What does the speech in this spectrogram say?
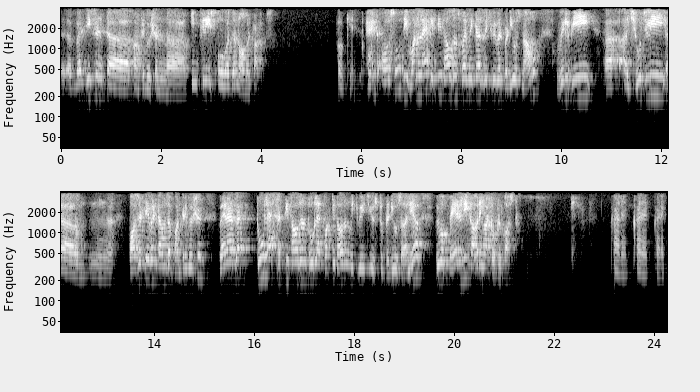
a uh, decent uh, contribution uh, increase over the normal products. Okay. And also the 1,80,000 square meters which we will produce now will be uh, a hugely um, positive in terms of contribution, whereas that 2 lakh 30,000, 2 lakh 40,000 which we used to produce earlier, we were barely covering our total cost. Correct, correct, correct.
